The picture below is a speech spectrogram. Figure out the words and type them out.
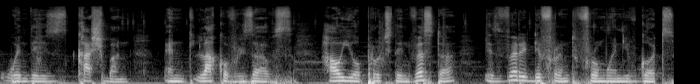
when there's cash burn and lack of reserves, how you approach the investor is very different from when you've got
